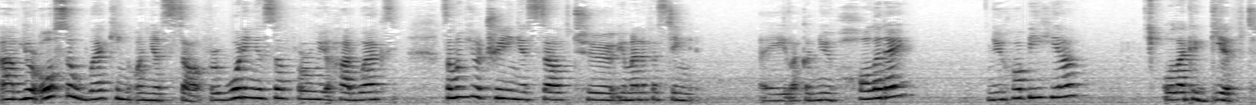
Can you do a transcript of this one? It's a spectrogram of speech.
Um, you're also working on yourself rewarding yourself for all your hard work some of you are treating yourself to you're manifesting a like a new holiday new hobby here or like a gift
